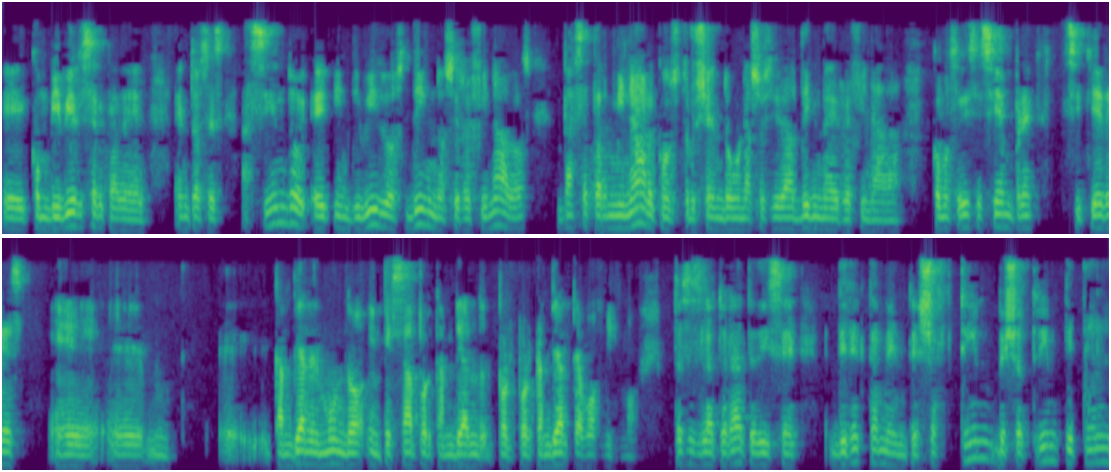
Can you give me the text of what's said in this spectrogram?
eh, convivir cerca de él. Entonces, haciendo eh, individuos dignos y refinados, vas a terminar construyendo una sociedad digna y refinada. Como se dice siempre, si quieres eh, cambiar el mundo, empezar por, cambiando, por, por, cambiarte a vos mismo. Entonces la Torah te dice directamente, Shoftim beshotrim titen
